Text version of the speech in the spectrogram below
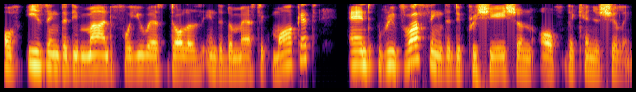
of easing the demand for US dollars in the domestic market and reversing the depreciation of the Kenya shilling.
